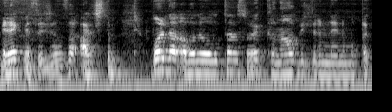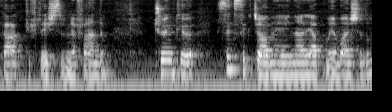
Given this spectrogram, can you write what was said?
melek mesajınızı açtım. Bu arada abone olduktan sonra kanal bildirimlerini mutlaka aktifleştirin efendim. Çünkü sık sık canlı yayınlar yapmaya başladım.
